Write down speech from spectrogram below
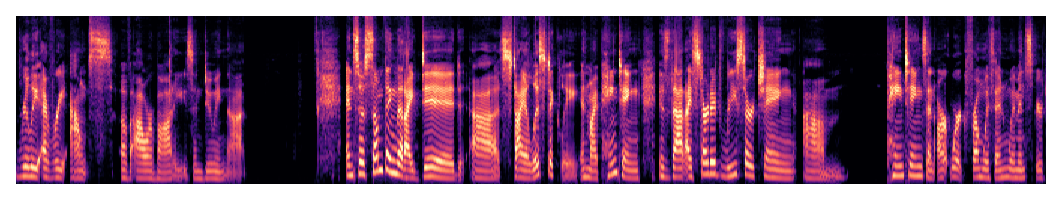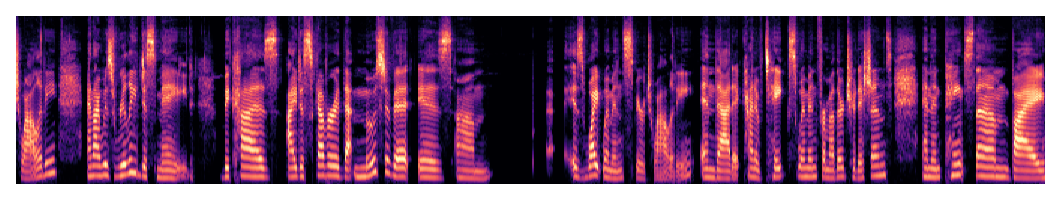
really every ounce of our bodies in doing that. And so, something that I did uh, stylistically in my painting is that I started researching um, paintings and artwork from within women's spirituality. And I was really dismayed because I discovered that most of it is um, is white women's spirituality in that it kind of takes women from other traditions and then paints them by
